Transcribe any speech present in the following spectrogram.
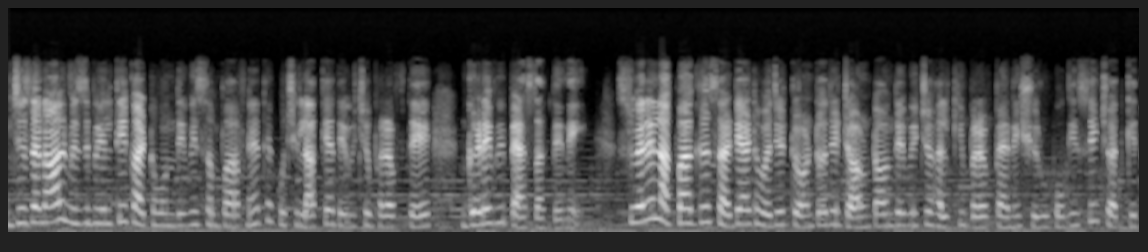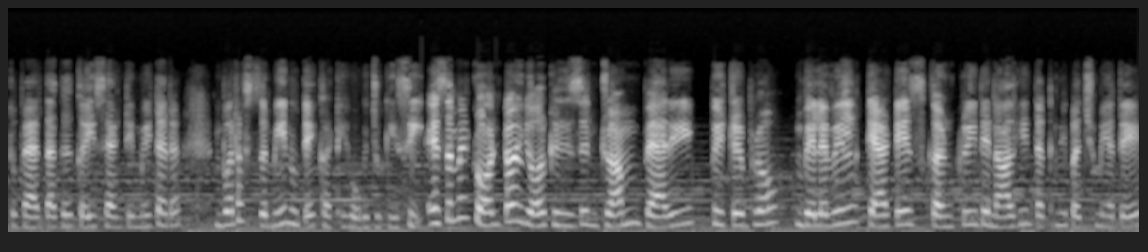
ਜਿਸ ਦੇ ਨਾਲ ਵਿਜ਼ਿਬਿਲਟੀ ਘੱਟ ਹੋਣ ਦੀ ਵੀ ਸੰਭਾਵਨਾ ਹੈ ਤੇ ਕੁਝ ਇਲਾਕਿਆਂ ਦੇ ਵਿੱਚ ਬਰਫ਼ ਦੇ ਗੜੇ ਵੀ ਪੈ ਸਕਦੇ ਨੇ। ਸਵੇਰੇ ਲਗਭਗ 8:30 ਵਜੇ ਟੋਰਾਂਟੋ ਦੇ ਡਾਊਨਟਾਊਨ ਦੇ ਵਿੱਚ ਹਲਕੀ ਬਰਫ਼ ਪੈਣੀ ਸ਼ੁਰੂ ਹੋ ਗਈ ਸੀ ਜਦਕਿ ਦੁਪਹਿਰ ਤੱਕ ਕਈ ਸੈਂਟੀਮੀਟਰ ਬਰਫ਼ ਜ਼ਮੀਨ ਉਤੇ ਇਕੱਠੀ ਹੋ ਚੁੱਕੀ ਸੀ। ਇਸ ਸਮੇਂ Toronto York region Durham Barrie Peterborough Belleville ਇਸ ਕੰਟਰੀ ਦੇ ਨਾਲ ਹੀ ਦੱਖਣੀ ਪੱਛਮੀ ਅਤੇ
